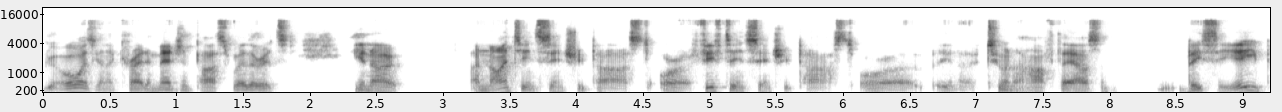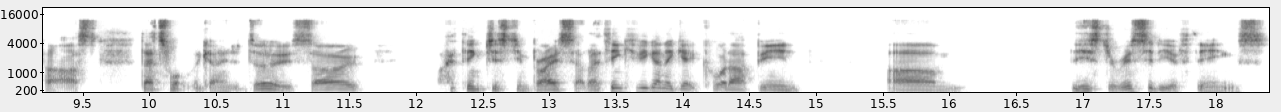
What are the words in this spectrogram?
we're always going to create imagined past, whether it's, you know, a 19th century past or a 15th century past or a you know two and a half thousand BCE past. That's what we're going to do. So I think just embrace that. I think if you're going to get caught up in um, the historicity of things,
